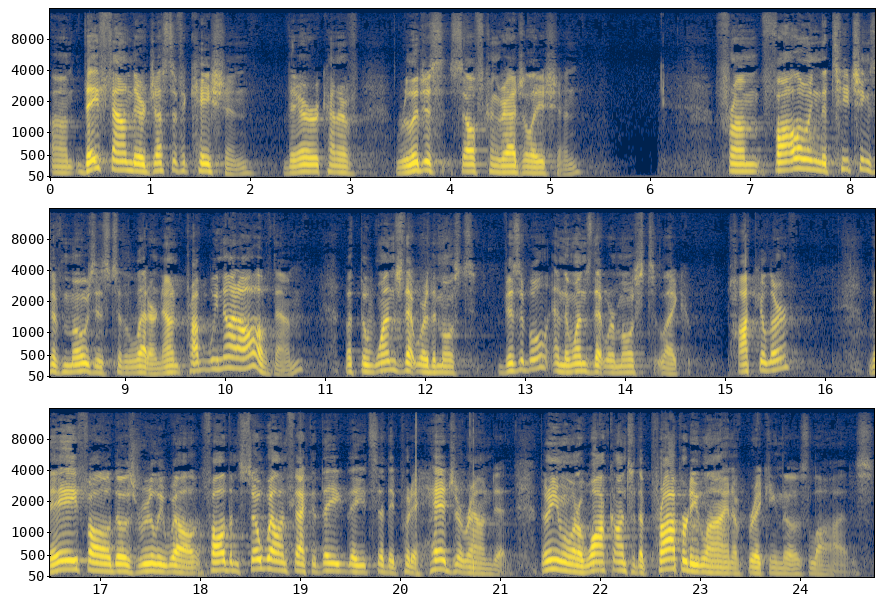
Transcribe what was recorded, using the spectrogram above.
Um, they found their justification, their kind of religious self congratulation, from following the teachings of Moses to the letter. Now, probably not all of them, but the ones that were the most visible and the ones that were most like popular, they followed those really well. Followed them so well, in fact, that they, they said they put a hedge around it. They don't even want to walk onto the property line of breaking those laws.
